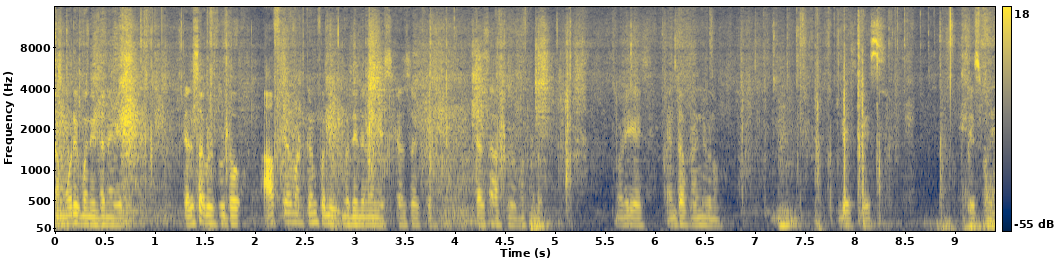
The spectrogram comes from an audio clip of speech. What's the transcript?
ನಮ್ಮೂರಿಗೆ ಬಂದಿದ್ದಾನೆ ಗೈಸ್ ಕೆಲಸ ಬಿಟ್ಬಿಟ್ಟು ಆಫ್ ಟೈಮ್ ಮಾಡ್ಕೊಂಡು ಬಂದು ಬಂದಿದ್ದಾನೆ ಗೈಸ್ ಕೆಲಸಕ್ಕೆ. ಕೆಲಸ ಆಫ್ ಬಿಟ್ಬಿಟ್ಟು ನೋಡಿ ಗೈಸ್ ಎಂಥ ಫ್ರೆಂಡ್ಗಳು ಬೇಸ್ ಬೇಸ್ ಬೇಸ್ ಮಾಡಿ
